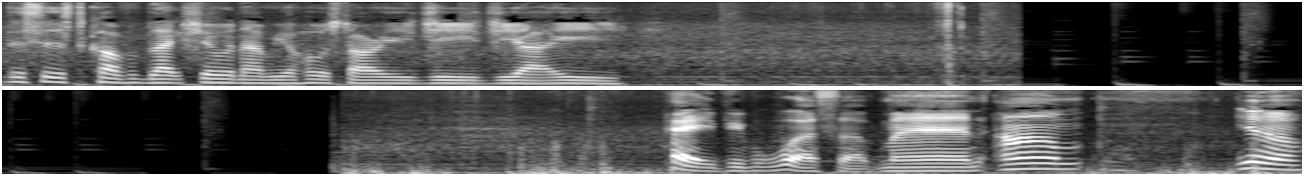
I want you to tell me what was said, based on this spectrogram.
This is the Coffee Black Show, and I'm your host, R E G G I E. Hey people, what's up, man? Um, you know,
